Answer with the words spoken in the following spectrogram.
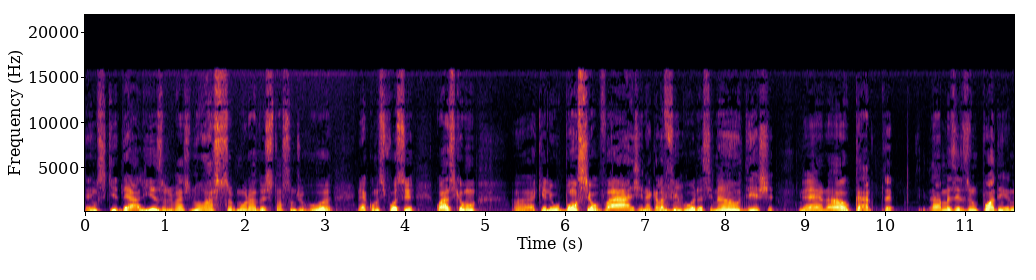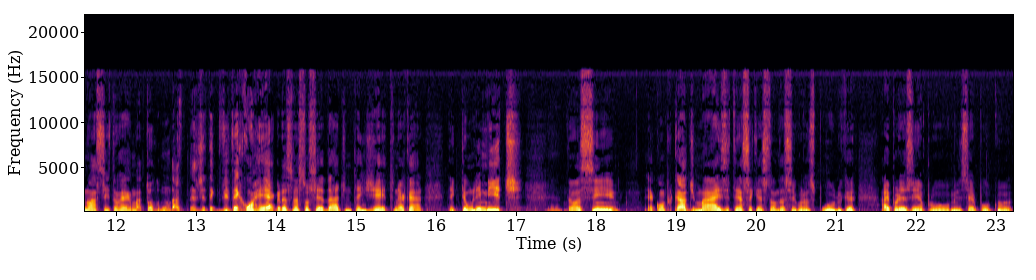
uns que idealizam, mas nossa, morador em situação de rua, né? Como se fosse quase que um ah, aquele o bom selvagem, né? Aquela figura assim, não, deixa, né? Não, cara, ah, mas eles não podem, não aceitam regras, mas todo mundo, a gente tem que viver com regras na sociedade, não tem jeito, né, cara? Tem que ter um limite. Então, assim, é complicado demais. E tem essa questão da segurança pública. Aí, por exemplo, o Ministério Público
